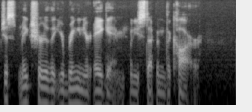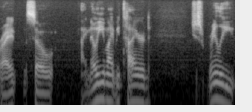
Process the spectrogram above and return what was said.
just make sure that you're bringing your A game when you step into the car, right? So I know you might be tired. Just really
